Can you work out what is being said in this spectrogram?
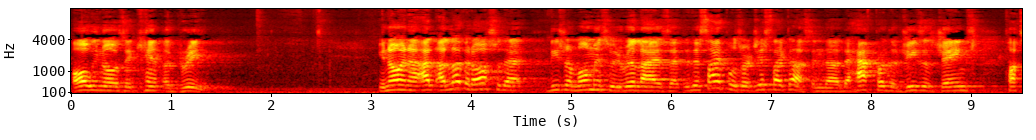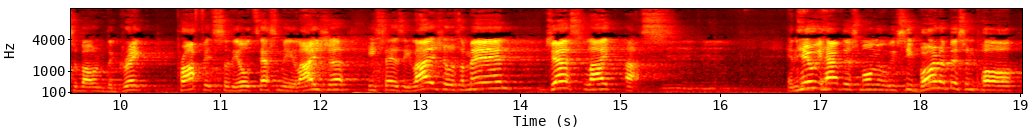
All we know is they can't agree. You know, and I, I love it also that these are moments we realize that the disciples are just like us. And the, the half brother of Jesus, James, talks about one of the great prophets of the Old Testament, Elijah, he says Elijah was a man just like us. And here we have this moment, we see Barnabas and Paul,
